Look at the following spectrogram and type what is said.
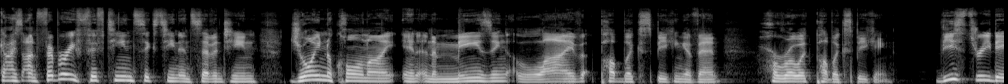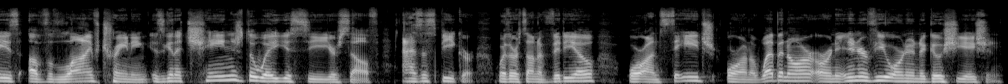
Guys, on February 15, 16, and 17, join Nicole and I in an amazing live public speaking event, Heroic Public Speaking. These three days of live training is going to change the way you see yourself as a speaker, whether it's on a video or on stage or on a webinar or in an interview or in a negotiation.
